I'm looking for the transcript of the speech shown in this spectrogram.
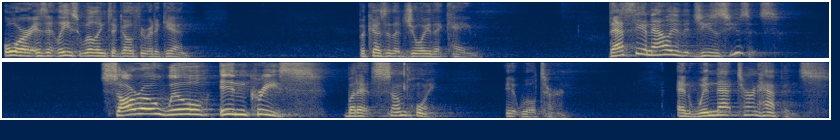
or is at least willing to go through it again because of the joy that came. That's the analogy that Jesus uses. Sorrow will increase, but at some point it will turn. And when that turn happens,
